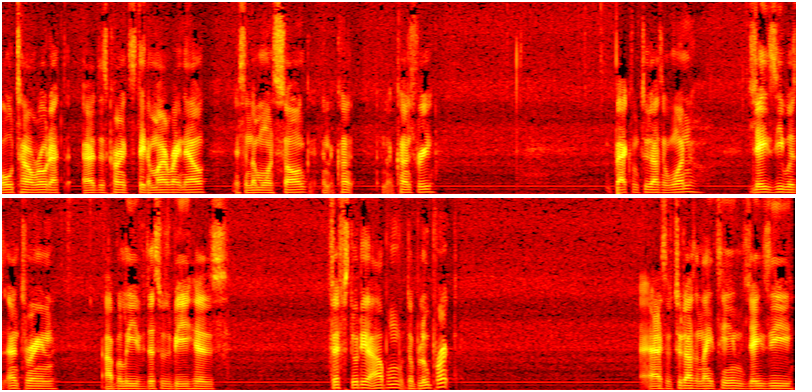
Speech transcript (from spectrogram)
Old Town Road at at this current state of mind right now, it's the number one song in the in the country. Back from 2001, Jay Z was entering I believe this would be his fifth studio album, The Blueprint. As of 2019, Jay Z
